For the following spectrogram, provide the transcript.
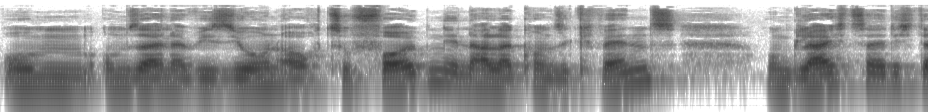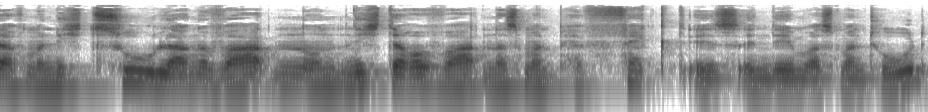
um, um seiner Vision auch zu folgen in aller Konsequenz. Und gleichzeitig darf man nicht zu lange warten und nicht darauf warten, dass man perfekt ist in dem, was man tut,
